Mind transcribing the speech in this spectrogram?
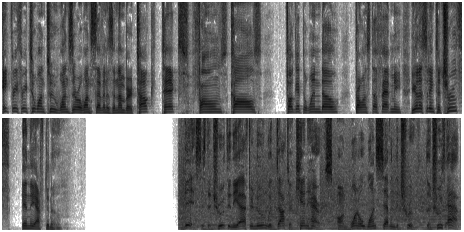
833-212-1017 is the number. Talk, text, phones, calls, folk at the window, throwing stuff at me. You're listening to Truth in the Afternoon. This is The Truth in the Afternoon with Dr. Ken Harris on 1017 The Truth, The Truth app,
